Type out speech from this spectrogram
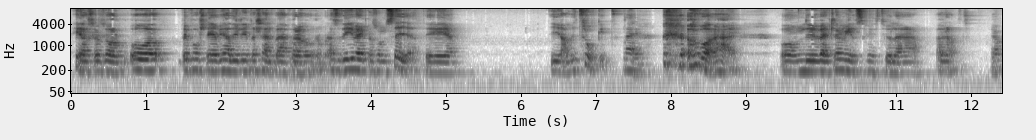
Hela Strömsholm. Och med forskningen, vi hade ju Linda Kjellberg här förra Mm. gången. Alltså det är ju verkligen som du säger, det är, det är ju aldrig tråkigt Nej. att vara här. Och om du verkligen vill så finns det ju att lära överallt. Ja.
